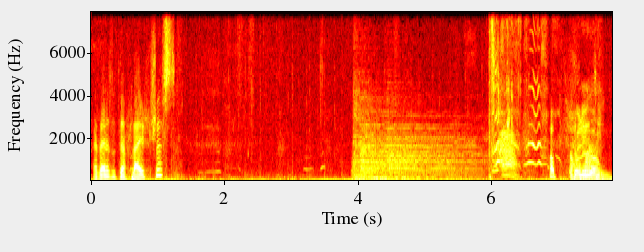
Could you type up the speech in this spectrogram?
Kann sein, dass es der? Schaffst. Ups, Oh, Entschuldigung.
